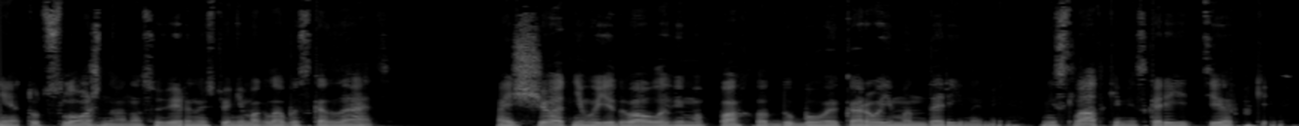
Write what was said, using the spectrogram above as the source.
Нет, тут сложно, она с уверенностью не могла бы сказать. А еще от него едва уловимо пахло дубовой корой и мандаринами, не сладкими, скорее терпкими.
